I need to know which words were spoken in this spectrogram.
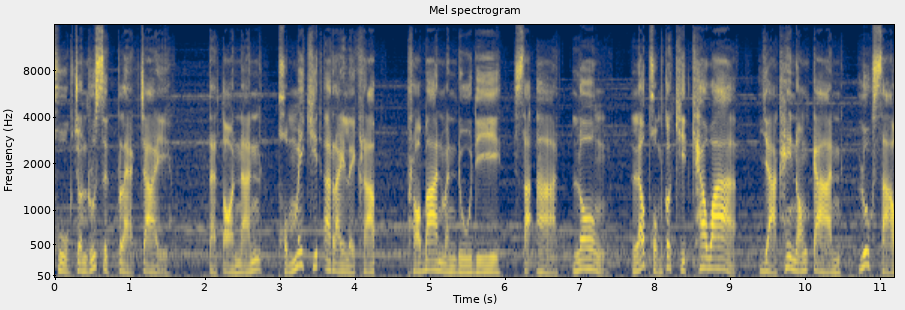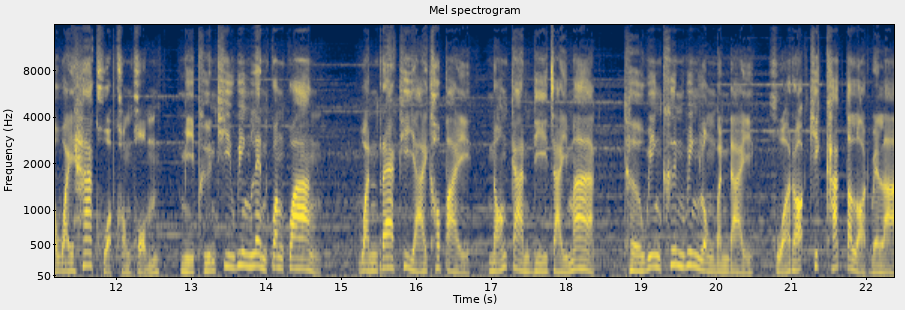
ถูกจนรู้สึกแปลกใจ แต่ตอนนั้นผมไม่คิดอะไรเลยครับ เพราะบ้านมันดูดี สะอาด โล่ง แล้วผมก็คิดแค่ว่า อยากให้น้องการลูกสาววัยห้าขวบของผม มีพื้นที่วิ่งเล่นกว้างๆ วันแรกที่ย้ายเข้าไป น้องการดีใจมาก เธอวิ่งขึ้นวิ่งลงบันได หัวเราะคิกคักตลอดเวลา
